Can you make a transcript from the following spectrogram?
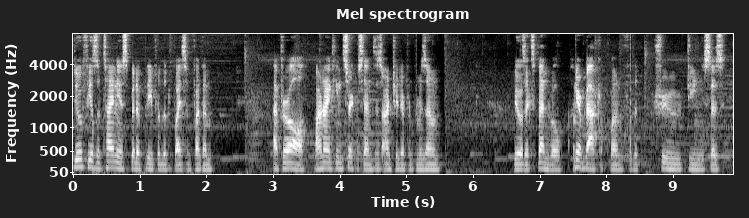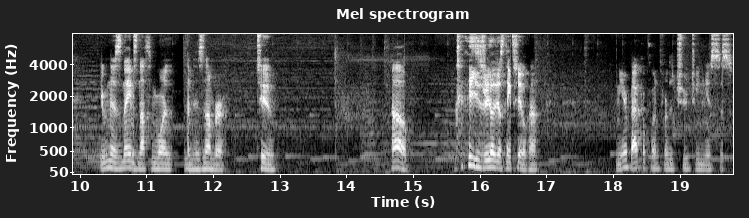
Duo feels the tiniest bit of pity for the device in front of him. After all, our 19 circumstances aren't too different from his own. Duo was expendable, a mere backup clone for the true geniuses. Even his name is nothing more than his number. Two. Oh. He's really just named two, huh? Mere backup clone for the true geniuses.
